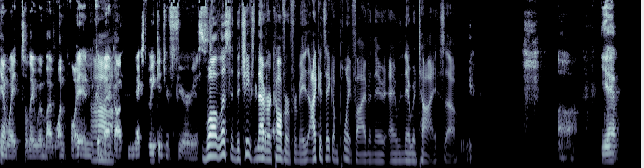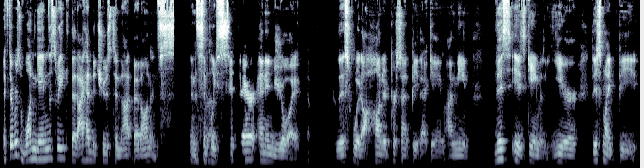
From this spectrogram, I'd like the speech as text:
Can't wait till they win by one point and you come uh, back ah. on next week and you're furious. Well, listen, the Chiefs never cover for me. I could take them 0.5 and they and they would tie. So, uh, yeah. If there was one game this week that I had to choose to not bet on and and it's simply sit there and enjoy, yep. This would hundred percent be that game. I mean, this is game of the year. This might be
